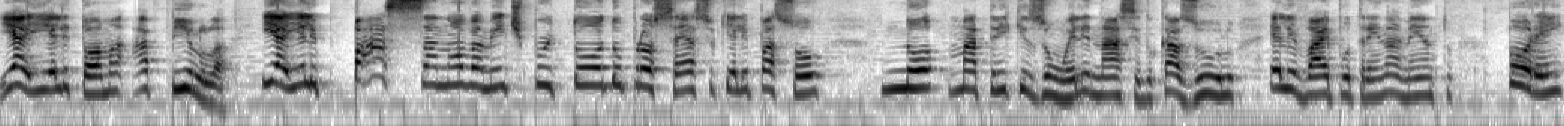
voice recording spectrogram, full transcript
E aí ele toma a pílula. E aí ele passa novamente por todo o processo que ele passou no Matrix 1. Ele nasce do casulo, ele vai pro treinamento, porém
